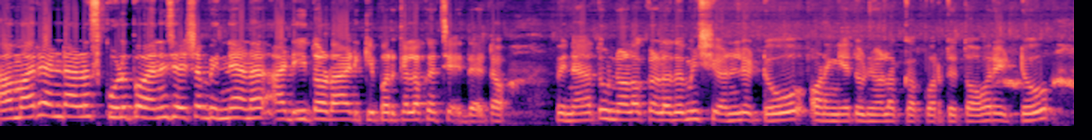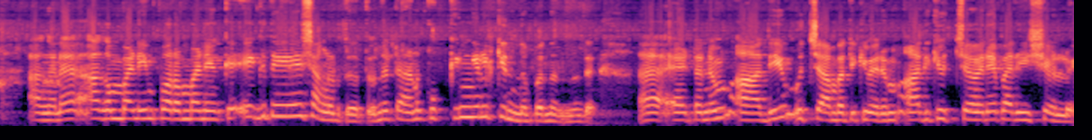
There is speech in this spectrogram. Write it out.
അമ്മമാർ രണ്ടാളും സ്കൂളിൽ പോയതിനു ശേഷം പിന്നെയാണ് അടി തൊട അടുക്കി പെറുക്കലൊക്കെ ചെയ്തത് കേട്ടോ. പിന്നെ തുണികളൊക്കെ ഉള്ളത് മെഷീനിലിട്ടു ഉണങ്ങിയ തുണികളൊക്കെ പുറത്ത് തോരയിട്ടു. അങ്ങനെ അകമ്പണിയും പുറം പണിയൊക്കെ ഏകദേശം അങ്ങോട്ട് തീർത്തു. എന്നിട്ടാണ് കുക്കിങ്ങിലേക്ക് ഇന്നിപ്പോൾ നിന്നത്. ഏട്ടനും ആദ്യം ഉച്ചാമ്പത്തേക്ക് വരും. ആദ്യക്ക് ഉച്ച വരെ പരീക്ഷയുള്ളൂ.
